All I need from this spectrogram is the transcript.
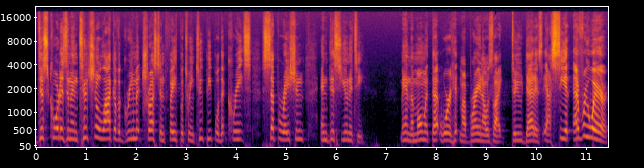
Discord is an intentional lack of agreement, trust, and faith between two people that creates separation and disunity. Man, the moment that word hit my brain, I was like, dude, that is, I see it everywhere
